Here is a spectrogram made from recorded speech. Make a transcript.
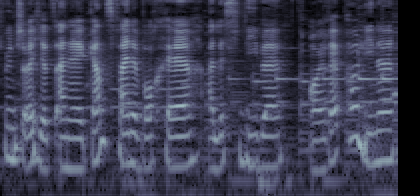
Ich wünsche euch jetzt eine ganz feine Woche. Alles Liebe, eure Pauline.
